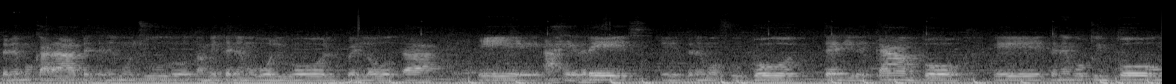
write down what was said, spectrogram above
tenemos karate, tenemos judo, también tenemos voleibol, pelota, eh, ajedrez, eh, tenemos fútbol, tenis de campo, eh, tenemos ping pong,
